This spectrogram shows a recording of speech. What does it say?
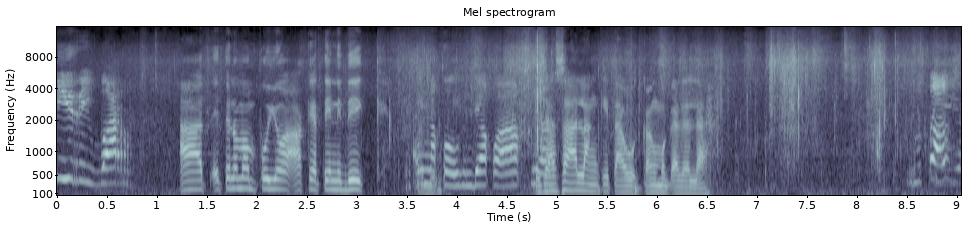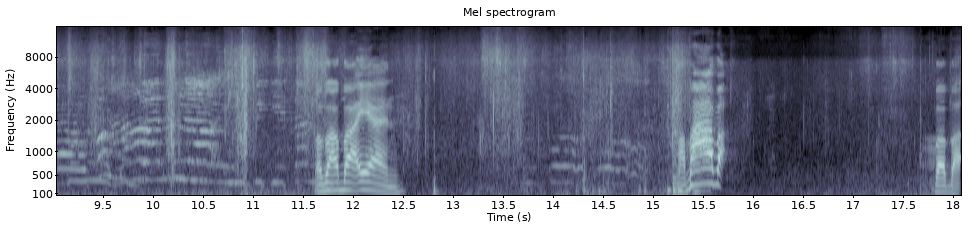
di ribar. At ito naman po yung aakitin ni Dick. Ay nako, hindi ako aakyat. Isasalang kita, huwag kang mag-alala. Mataas Mababa yan. Mababa! Baba.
